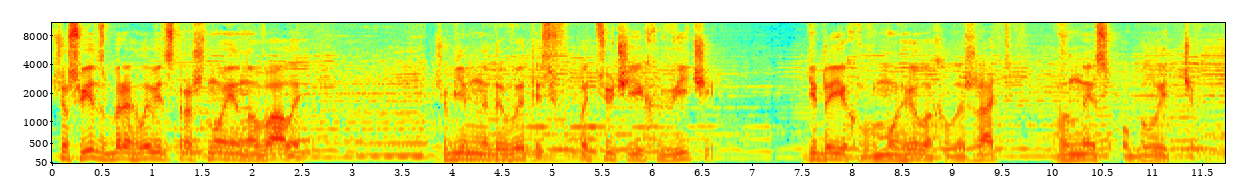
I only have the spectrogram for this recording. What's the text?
що світ зберегли від страшної навали, щоб їм не дивитись в пацючі їх вічі, діди їх в могилах лежать вниз обличчям.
